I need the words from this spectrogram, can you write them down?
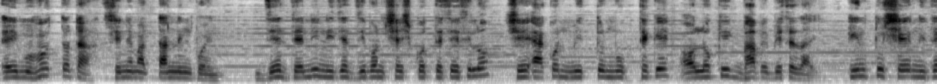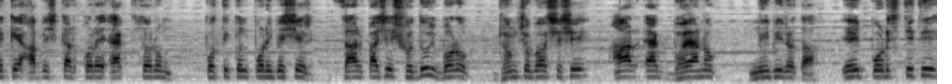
এই মুহূর্তটা সিনেমার টার্নিং পয়েন্ট। যে জেনি নিজের জীবন শেষ করতে চেয়েছিল, সে এখন মৃত্যুর মুখ থেকে অলৌকিকভাবে বেঁচে যায়। কিন্তু সে নিজেকে আবিষ্কার করে এক চরম প্রতিকূল পরিবেশের চারপাশে শুধুই বরফ, ধ্বংসবশেষে আর এক ভয়ানক নিবিড়তা। এই পরিস্থিতি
